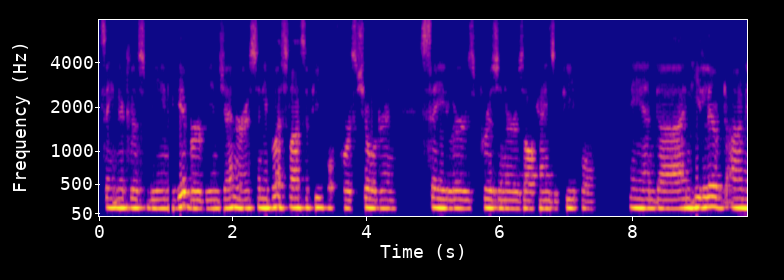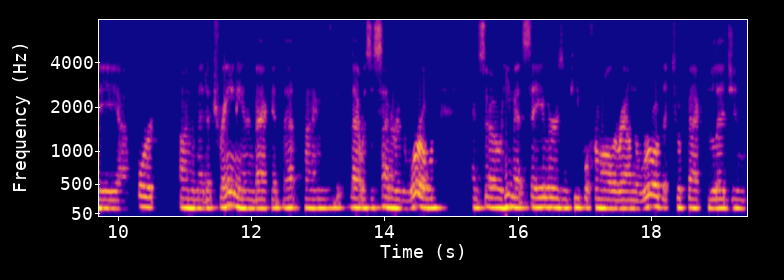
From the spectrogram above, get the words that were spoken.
St. Nicholas being a giver, being generous, and he blessed lots of people, of course, children, sailors, prisoners, all kinds of people. And, uh, and he lived on a uh, port on the Mediterranean. And back at that time, th- that was the center of the world. And so he met sailors and people from all around the world that took back the legend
